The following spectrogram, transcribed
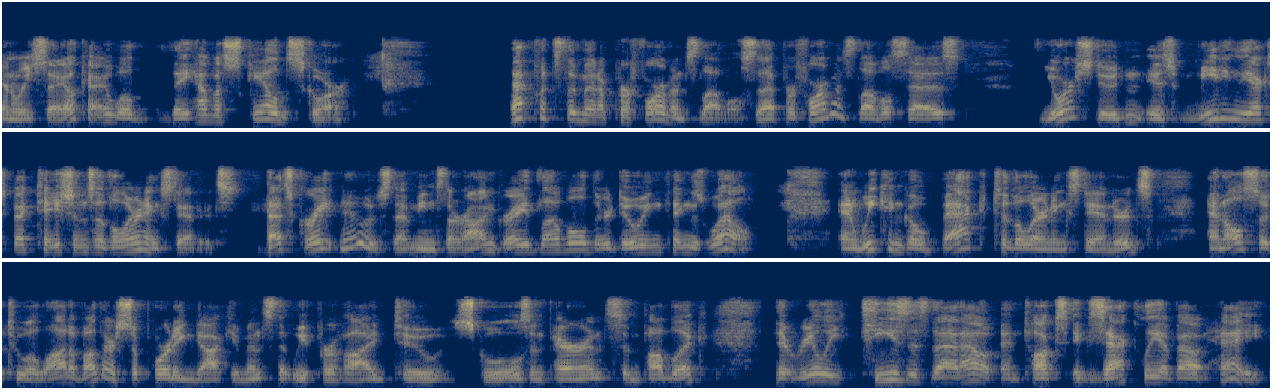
And we say, okay, well, they have a scaled score. That puts them at a performance level. So that performance level says, your student is meeting the expectations of the learning standards. That's great news. That means they're on grade level, they're doing things well. And we can go back to the learning standards and also to a lot of other supporting documents that we provide to schools and parents and public that really teases that out and talks exactly about hey,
